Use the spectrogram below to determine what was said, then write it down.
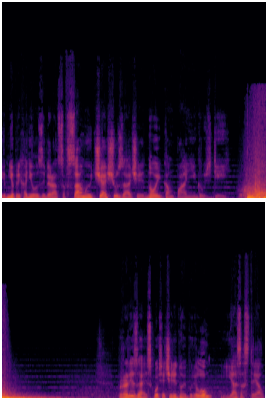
и мне приходилось забираться в самую чащу за очередной компанией груздей. Пролезая сквозь очередной бурелом, я застрял.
